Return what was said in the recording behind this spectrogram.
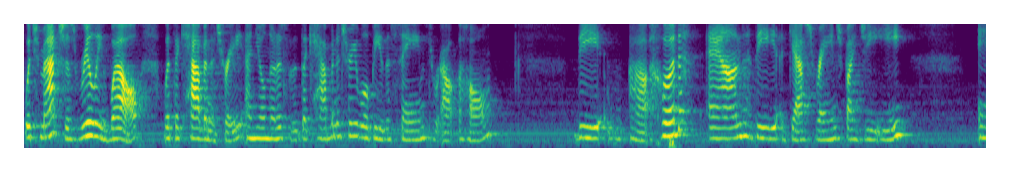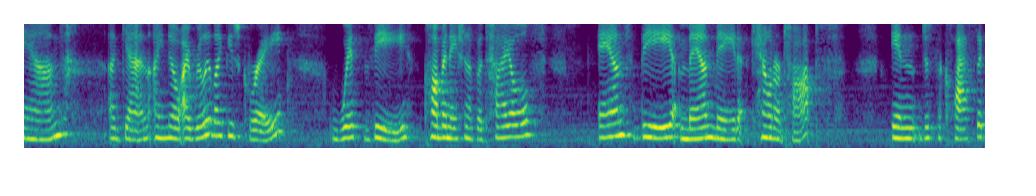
which matches really well with the cabinetry. And you'll notice that the cabinetry will be the same throughout the home. The uh, hood and the gas range by GE. And again, I know I really like these gray with the combination of the tiles and the man-made countertops in just the classic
